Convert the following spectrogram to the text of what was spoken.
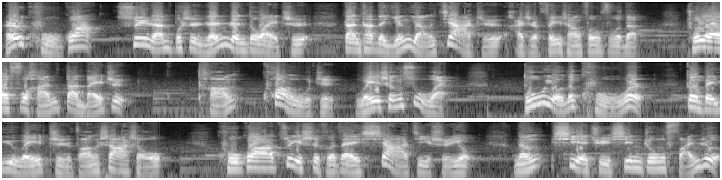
而苦瓜虽然不是人人都爱吃，但它的营养价值还是非常丰富的。除了富含蛋白质、糖、矿物质、维生素外，独有的苦味儿更被誉为脂肪杀手。苦瓜最适合在夏季食用，能卸去心中烦热。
